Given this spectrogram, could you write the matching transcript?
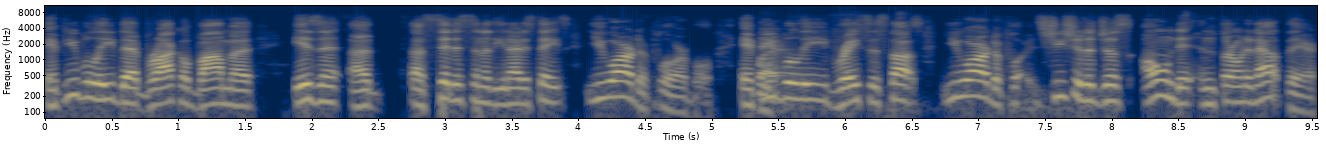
if you believe that Barack Obama isn't a a citizen of the United States, you are deplorable. If Right. you believe racist thoughts, you are deplorable. She should have just owned it and thrown it out there.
